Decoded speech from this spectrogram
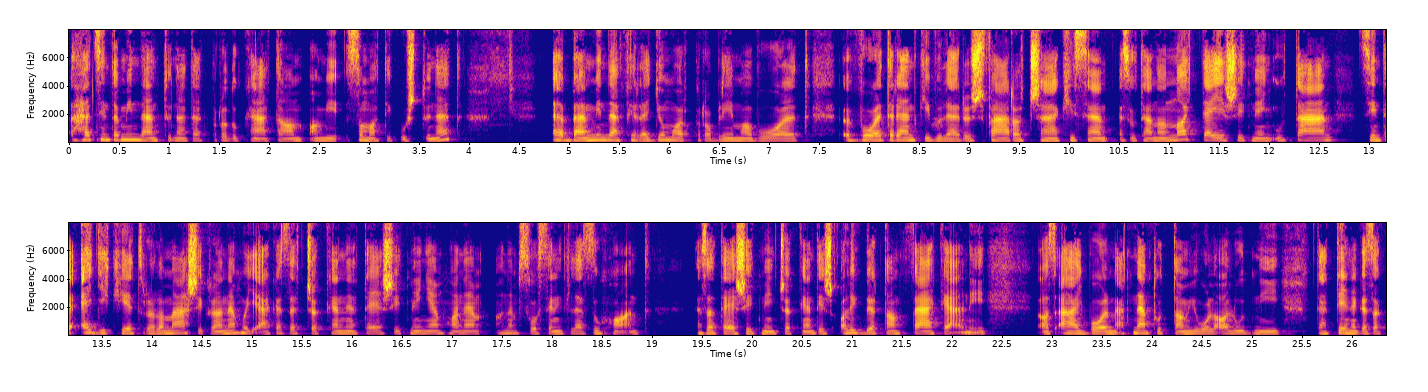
hát szinte minden tünetet produkáltam, ami szomatikus tünet, ebben mindenféle gyomor probléma volt, volt rendkívül erős fáradtság, hiszen ezután a nagy teljesítmény után szinte egyik hétről a másikra nem, hogy elkezdett csökkenni a teljesítményem, hanem, hanem szó szerint lezuhant ez a teljesítménycsökkentés. Alig bírtam felkelni az ágyból, mert nem tudtam jól aludni, tehát tényleg ez a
